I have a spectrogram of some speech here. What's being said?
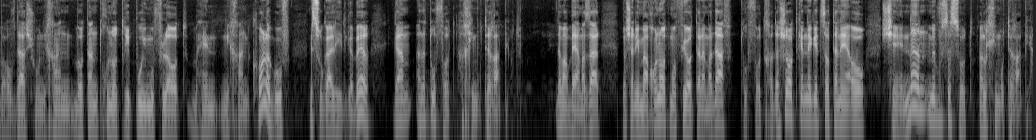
והעובדה שהוא ניחן באותן תכונות ריפוי מופלאות בהן ניחן כל הגוף, מסוגל להתגבר גם על התרופות הכימותרפיות. למרבה המזל, בשנים האחרונות מופיעות על המדף תרופות חדשות כנגד סרטני העור, שאינן מבוססות על כימותרפיה.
